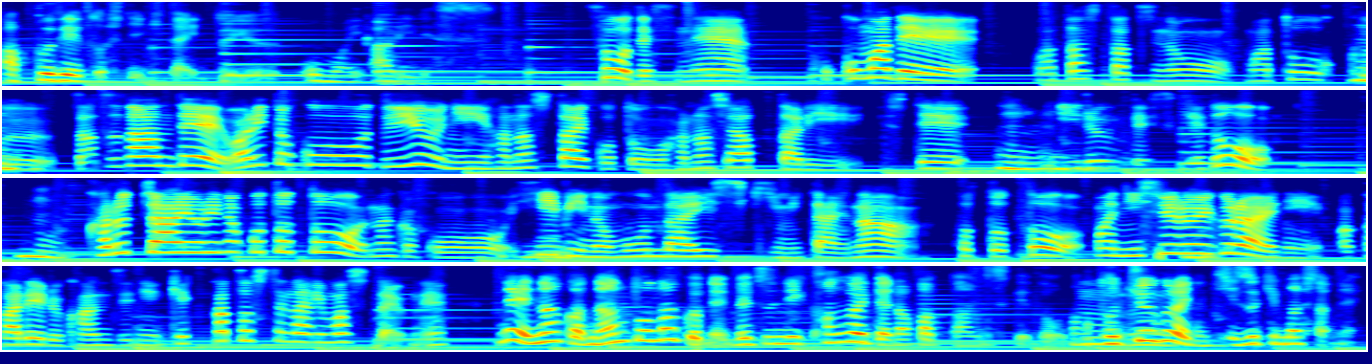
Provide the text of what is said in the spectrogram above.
アップデートしていきたいという思いありです。そうですね。ここまで私たちの、まあ、トーク、う雑談で割とこう自由に話したいことを話し合ったりしてうんいるんですけど、うんカルチャー寄りのことと、なんかこう、日々の問題意識みたいなことと、まあ、2種類ぐらいに分かれる感じに結果としてなりましたよね。ねなんかなんとなくね別に考えてなかったんですけど途中ぐらいに気づきましたね、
